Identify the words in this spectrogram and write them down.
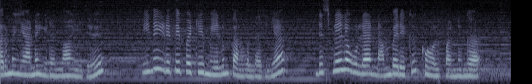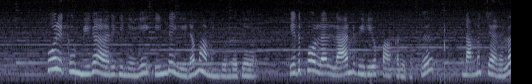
அருமையான இடம்தான் இது. இந்த இடத்தை பற்றி மேலும் தகவல் அறிய டிஸ்பிளேல உள்ள நம்பருக்கு கால் பண்ணுங்க. ஊருக்கு மிக அருகிலேயே இந்த இடம் அமைந்துள்ளது. இது போல் லேண்ட் வீடியோ பார்க்குறதுக்கு நம்ம சேனலை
